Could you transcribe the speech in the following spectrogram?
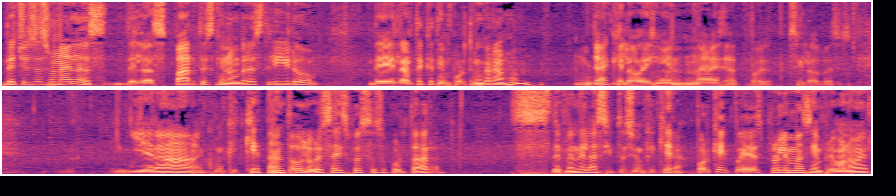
De hecho, esa es una de las, de las partes que nombra este libro del arte que te importa un carajo. Ya que lo dije una vez ya, pues sí, dos veces. Y era como que qué tanto dolor está dispuesto a soportar. Depende de la situación que quiera. Porque pues problemas siempre van a haber.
